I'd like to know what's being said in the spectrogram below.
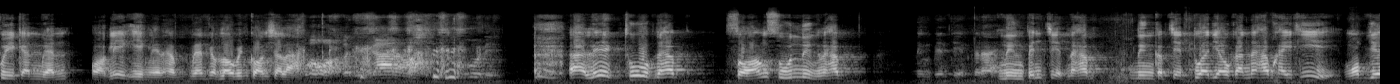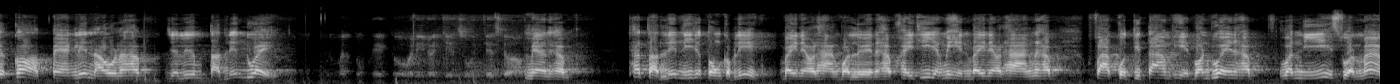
คุยกันเหมือนออกเลขเองเลยนะครับ เหมือนกับเราเป็นกองฉลากบอกมันถึงได้แล้วพูดดิอ่าเลขทูบนะครับสองศูนย์หนึ่งนะครับหนึ่งเป็นเจ็ดก็ได้หนึ่งเป็นเจ็ดนะครับหนึ่งกับเจ็ดตัวเดียวกันนะครับ ใครที่งบเยอะก็แปลงเล่นเอานะครับ อย่าลืมตัดเล่นด้วย มันตกเลขตัววันนี้โดยเจ็ดศูนย์เจ็ดสองแม่นครับ ถ้าตัดเล่นนี้จะตรงกับเลขใบแนวทางบอลเลยนะครับ ใครที่ยังไม่เห็นใบแนวทางนะครับ ฝากกดติดตามเพจบอลด้วยนะครับ วันนี้ส่วนมาก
